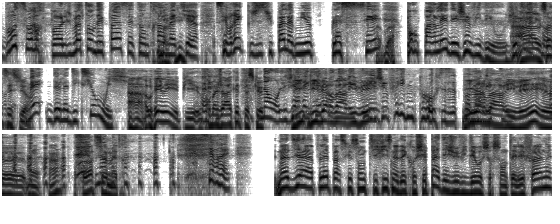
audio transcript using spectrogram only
Bonsoir Paul, je m'attendais pas à cette entrée en Bah oui. matière. C'est vrai que je suis pas la mieux placée Ah bah. pour parler des jeux vidéo. Je Ah, ça, c'est sûr. Mais de l'addiction, oui. Ah oui oui et puis euh, fromage à raclette parce que non, l'hiver va arriver. Je fais une pause L'hiver va arriver, euh, bon, hein, va falloir s'y remettre. C'est vrai. Nadia appelait parce que son petit-fils ne décrochait pas des jeux vidéo sur son téléphone.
